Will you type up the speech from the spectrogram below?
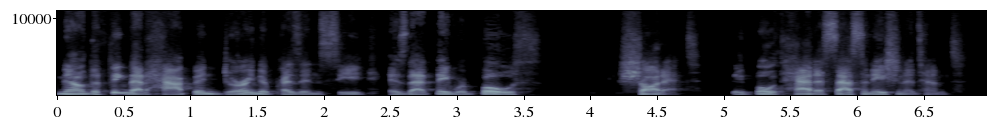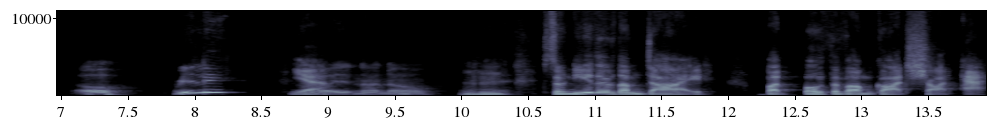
Now, the thing that happened during their presidency is that they were both shot at. They both had assassination attempt. Oh, really? Yeah. Oh, I did not know. Mhm. Okay. So neither of them died, but both of them got shot at.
